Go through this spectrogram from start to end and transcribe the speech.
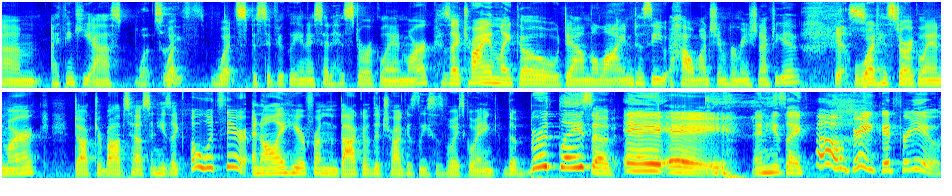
um, I think he asked What what, what specifically, and I said historic landmark because I try and like go down the line to see how much information I have to give. Yes. What historic landmark? Dr. Bob's house, and he's like, "Oh, what's there?" And all I hear from the back of the truck is Lisa's voice going, "The birthplace of AA," and he's like, "Oh, great, good for you."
